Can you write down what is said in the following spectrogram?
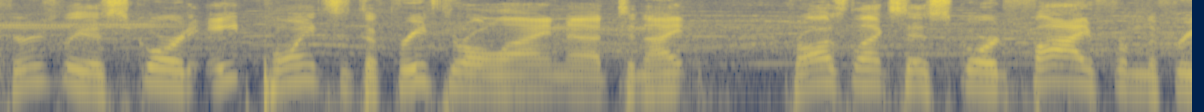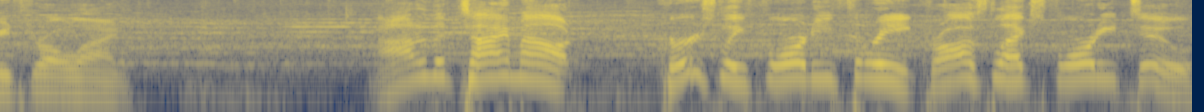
Kearsley has scored eight points at the free throw line uh, tonight. Croslex has scored five from the free throw line. Out of the timeout, Kearsley 43, Croslex 42.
